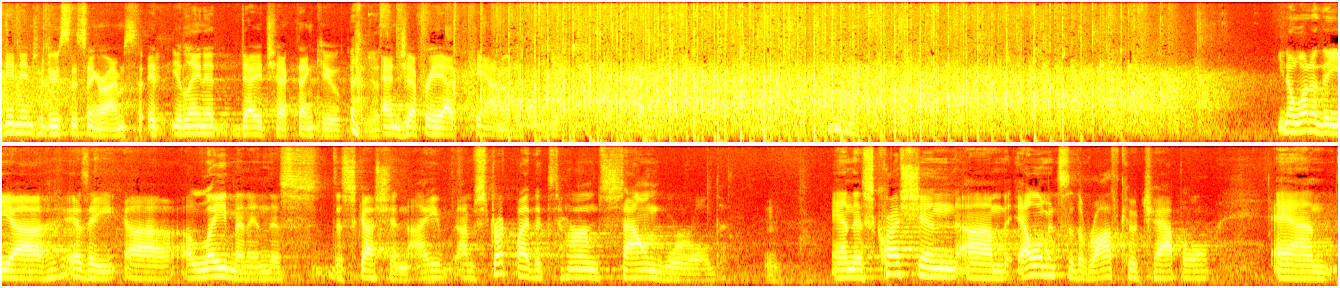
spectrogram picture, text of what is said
I didn't introduce the singer. I'm it, Yelena Dyachek, thank you, yes. and Jeffrey at piano. You know, one of the, uh, as a, uh, a layman in this discussion, I, I'm struck by the term sound world. Mm. And this question, um, elements of the Rothko Chapel and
